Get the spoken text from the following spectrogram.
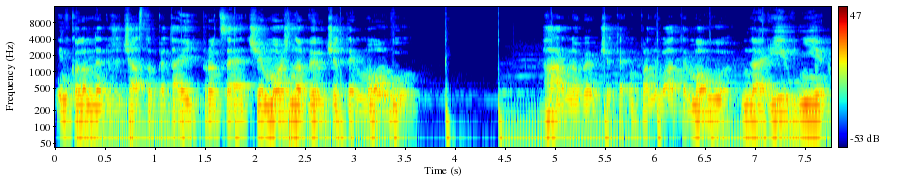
Інколи мене дуже часто питають про це, чи можна вивчити мову, гарно вивчити, опанувати мову на рівні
